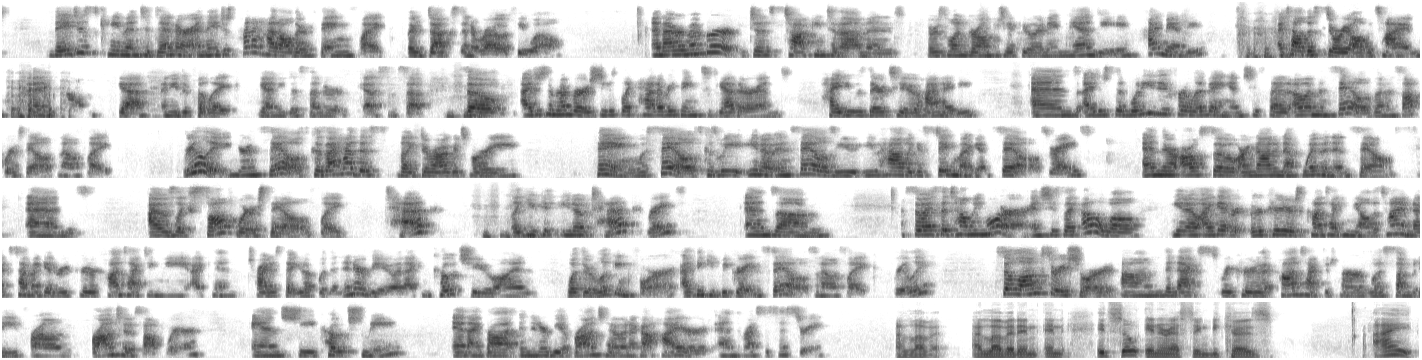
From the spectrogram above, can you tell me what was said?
they just came into dinner and they just kind of had all their things like their ducks in a row, if you will. And I remember just talking to them, and there was one girl in particular named Mandy. Hi, Mandy. I tell this story all the time, and um, yeah, I need to put like yeah, I need to send her yeah, some stuff. So I just remember she just like had everything together and Heidi was there too. Hi Heidi. And I just said, What do you do for a living? And she said, Oh, I'm in sales. I'm in software sales. And I was like, Really? You're in sales? Because I had this like derogatory thing with sales because we, you know, in sales you you have like a stigma against sales, right? And there also are not enough women in sales. And I was like, software sales, like tech? like you could, you know, tech, right? And um, so I said, tell me more. And she's like, oh, well, you know, I get re- recruiters contacting me all the time. Next time I get a recruiter contacting me, I can try to set you up with an interview and I can coach you on what they're looking for. I think you'd be great in sales. And I was like, really? So, long story short, um, the next recruiter that contacted her was somebody from Bronto Software, and she coached me, and I got an interview at Bronto, and I got hired, and the rest is history. I love it. I love it, and and it's so interesting because I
